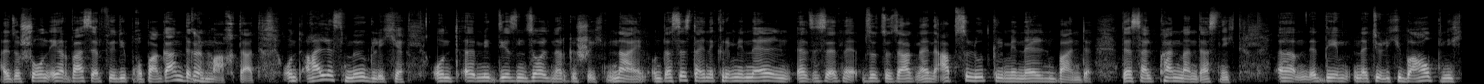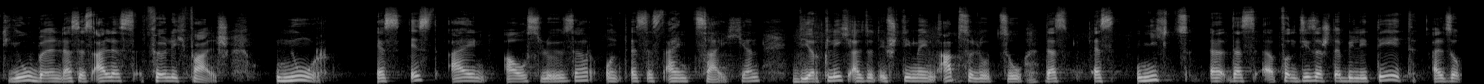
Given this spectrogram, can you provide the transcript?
also schon er, was er für die Propaganda genau. gemacht hat und alles Mögliche und äh, mit diesen Söldnergeschichten. Nein, und das ist eine kriminellen, das ist eine, sozusagen eine absolut kriminellen Bande. Deshalb kann man das nicht, ähm, dem natürlich überhaupt nicht jubeln. Das ist alles völlig falsch. Nur es ist ein Auslöser und es ist ein Zeichen, wirklich, also ich stimme Ihnen absolut zu, dass es nicht, äh, dass von dieser Stabilität also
